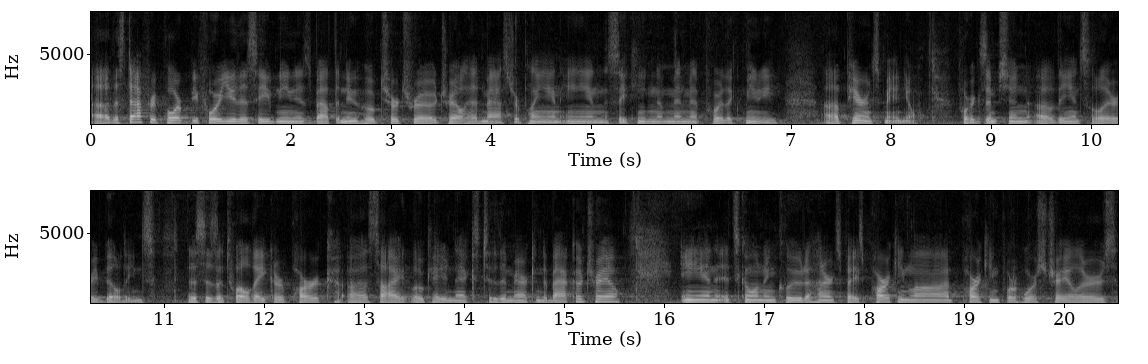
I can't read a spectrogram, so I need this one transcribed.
Uh, The staff report before you this evening is about the New Hope Church Road Trailhead Master Plan and seeking an amendment for the Community Appearance Manual for exemption of the ancillary buildings. This is a 12-acre park uh, site located next to the American Tobacco Trail, and it's going to include a 100-space parking lot, parking for horse trailers,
